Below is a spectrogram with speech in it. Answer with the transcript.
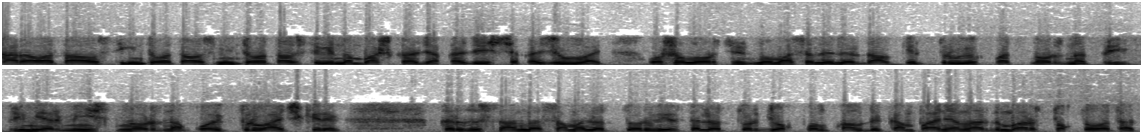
карап атабыз тигинтип атабыз мынтип атабыз дегенден башка жака эч жака жылбайт. Ошол орчундуу маселелерди алып келип туруп өкмөттүн ордуна премьер министрдин ордуна коюп туруп айтыш керек кыргызстанда самолеттор вертолеттор жок болуп калды. Компаниялардын баары токтоп атат.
